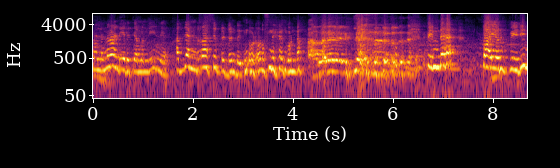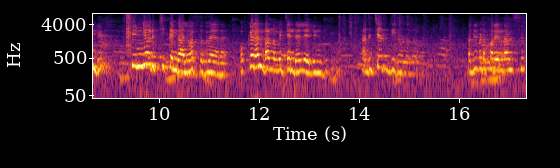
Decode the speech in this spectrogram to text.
നല്ല നാളികേര ചമ്മന്തി അത് രണ്ട് പ്രാവശ്യം ഇട്ടിട്ടുണ്ട്. എന്നോടുള്ള സ്നേഹം കൊണ്ടാ. പിന്നെ പയറുപ്പേരി ഉണ്ട്. പിന്നെ ഒരു ചിക്കൻ കാൽ വറുത്തത് വേറെ. ഒക്കെ രണ്ടെണ്ണം വെച്ച് എന്റെ ലേലുണ്ട് അത് ചെറുതിനുള്ളതാണ്. അത് ഇവിടെ പറയേണ്ട ആവശ്യം.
